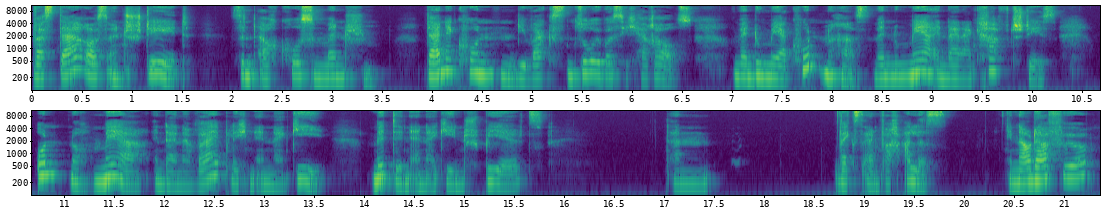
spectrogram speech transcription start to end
was daraus entsteht, sind auch große Menschen. Deine Kunden, die wachsen so über sich heraus. Und wenn du mehr Kunden hast, wenn du mehr in deiner Kraft stehst und noch mehr in deiner weiblichen Energie mit den Energien spielst, dann wächst einfach alles. Genau dafür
